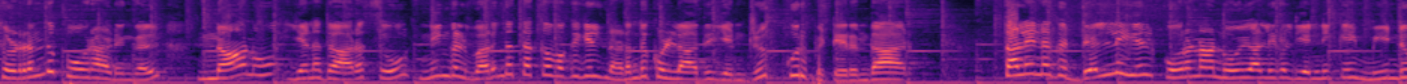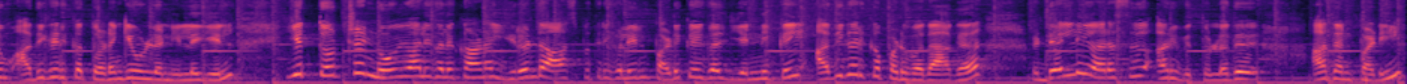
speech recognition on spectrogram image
தொடர்ந்து போராடுங்கள். நானோ எனது அரசோ நீங்கள் வருந்தத்தக்க வகையில் நடந்து கொள்ளாது என்று குறிப்பிட்டிருந்தார். தலைநகர் டெல்லியில் கொரோனா நோயாளிகள் எண்ணிக்கை மீண்டும் அதிகரிக்க தொடங்கியுள்ள நிலையில் இத்தொற்று நோயாளிகளுக்கான இரண்டு ஆஸ்பத்திரிகளின் படுக்கைகள் எண்ணிக்கை அதிகரிக்கப்படுவதாக டெல்லி அரசு அறிவித்துள்ளது. அதன்படி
